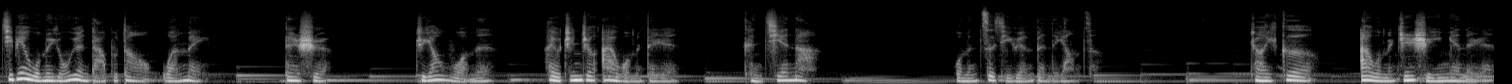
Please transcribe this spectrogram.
即便我们永远达不到完美，但是只要我们还有真正爱我们的人肯接纳我们自己原本的样子。找一个爱我们真实一面的人，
